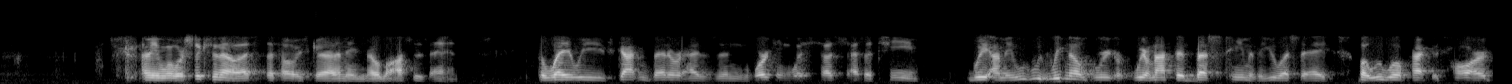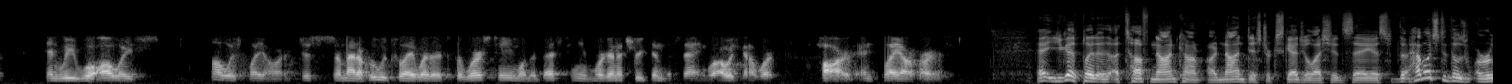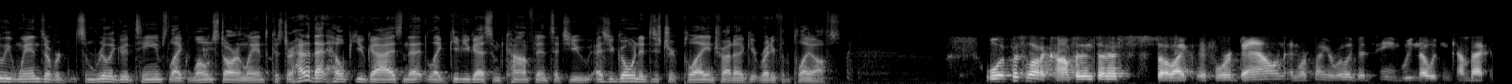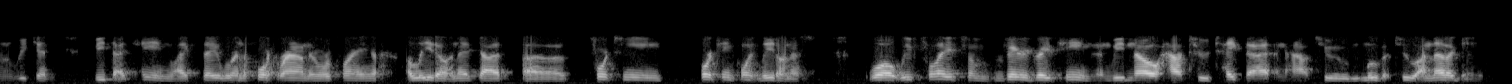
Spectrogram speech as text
I mean, when we're six and zero, that's that's always good. I mean, no losses, and the way we've gotten better as in working with us as a team. We, I mean, we, we know we're we're not the best team in the USA, but we will practice hard, and we will always always play hard. Just no matter who we play, whether it's the worst team or the best team, we're going to treat them the same. We're always going to work hard and play our hardest. Hey, you guys played a, a tough non or non-district schedule, I should say. How much did those early wins over some really good teams like Lone Star and Lancaster? How did that help you guys, and that like give you guys some confidence that you as you go into district play and try to get ready for the playoffs? Well, it puts a lot of confidence in us. So, like, if we're down and we're playing a really good team, we know we can come back and we can beat that team. Like say we're in the fourth round and we're playing Aledo and they've got a 14, 14 point lead on us. Well, we've played some very great teams and we know how to take that and how to move it to another game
